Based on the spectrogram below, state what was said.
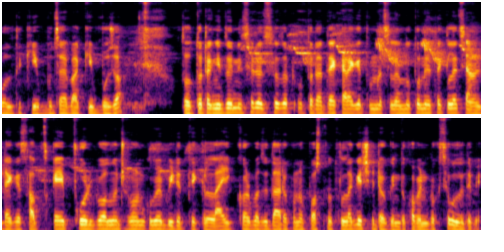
বলতে কি বোঝায় বা কি বোঝা তো উত্তরটা কিন্তু নিচে রয়েছে। উত্তরটা দেখার আগে তোমরা চ্যানেল নতুন হয়ে থাকলে চ্যানেলটাকে সাবস্ক্রাইব করবে অনুসরণ করবে ভিডিও থেকে লাইক করবে, যদি আরও কোনো প্রশ্ন লাগে সেটাও কিন্তু কমেন্ট বক্সে বলে দেবে।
